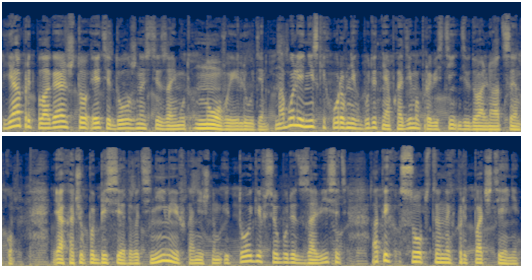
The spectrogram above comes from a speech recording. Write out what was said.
я предполагаю, что эти должности займут новые люди. На более низких уровнях будет необходимо провести индивидуальную оценку. Я хочу побеседовать с ними, и в конечном итоге все будет зависеть от их собственных предпочтений.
